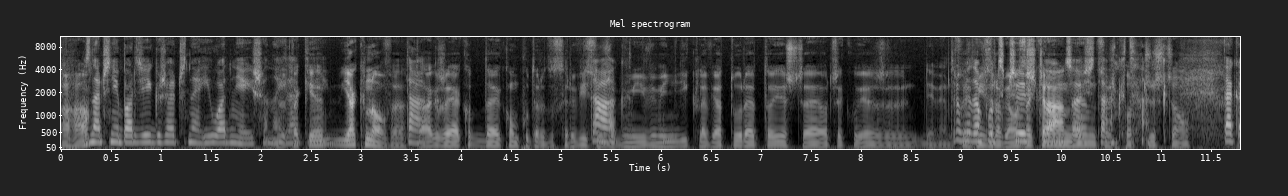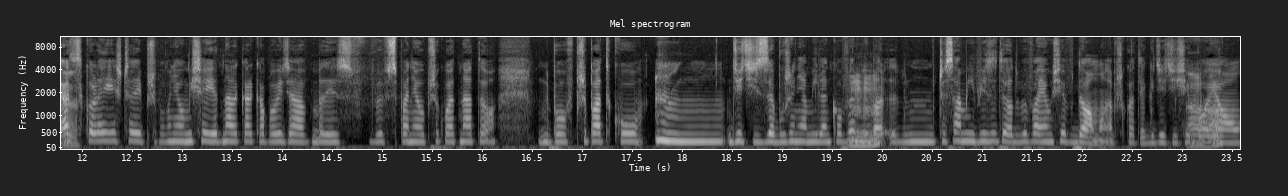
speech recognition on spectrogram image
Aha. znacznie bardziej grzeczne i ładniejsze najlepiej. Takie jak nowe, tak. tak? Że jak oddaję komputer do serwisu, tak. żeby mi wymienili klawiaturę, to jeszcze oczekuję, że nie wiem, Trochę coś mi zrobią z ekranem, coś, coś tak, tak. podczyszczą. Tak, tak a z kolei jeszcze przypomniało mi się, jedna lekarka powiedziała, jest wspaniały przykład na to, bo w przypadku dzieci z zaburzeniami lękowymi mhm. czasami wizyty odbywają się w domu, na przykład jak dzieci się Aha. boją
